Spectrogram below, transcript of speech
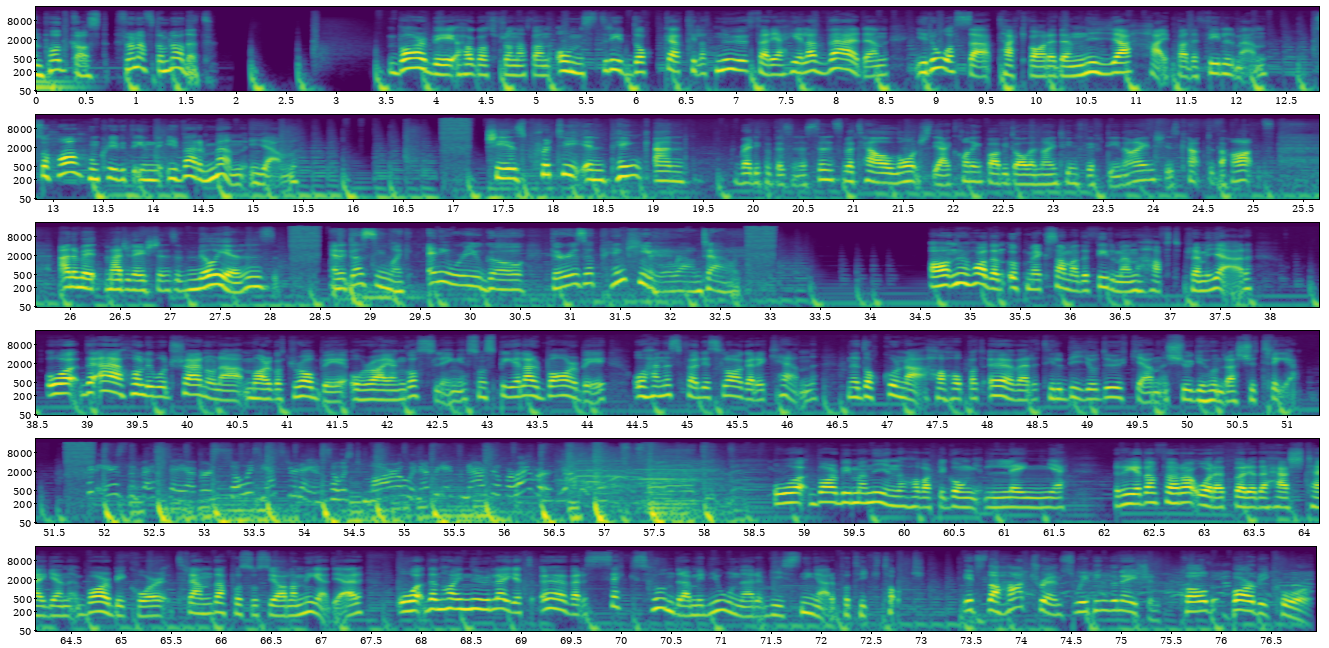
En podcast från Aftonbladet. Barbie har gått från att vara en omstridd docka till att nu färga hela världen i rosa tack vare den nya hypade filmen. Så har hon klivit in i värmen igen. She is pretty in pink and ready for business. Since Mattel launched the iconic Barbie doll in 1959, she has captured the hearts and imaginations of millions. And it does seem like anywhere you go, there is a pink hero around town. Ja, nu har den uppmärksammade filmen haft premiär. Och det är Hollywoodstjärnorna Margot Robbie och Ryan Gosling som spelar Barbie och hennes följeslagare Ken när dockorna har hoppat över till bioduken 2023. It is the best day ever. So is yesterday and so is tomorrow and every day from now till forever. Och Barbie-manin har varit igång länge. Redan förra året började hashtaggen Barbiecore trenda på sociala medier och den har i nuläget över 600 miljoner visningar på TikTok. It's the hot trend sweeping the nation called Barbiecore.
